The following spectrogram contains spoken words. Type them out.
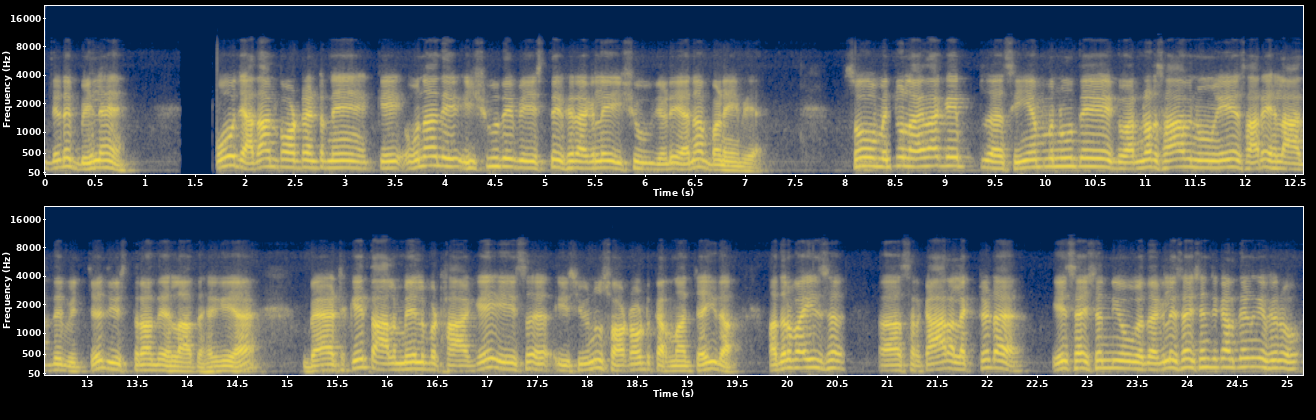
ਜਿਹੜੇ ਬਿੱਲ ਹੈ ਉਹ ਜ਼ਿਆਦਾ ਇੰਪੋਰਟੈਂਟ ਨੇ ਕਿ ਉਹਨਾਂ ਦੇ ਇਸ਼ੂ ਦੇ ਬੇਸ ਤੇ ਫਿਰ ਅਗਲੇ ਇਸ਼ੂ ਜਿਹੜੇ ਆ ਨਾ ਬਣੇ ਹੋਏ ਆ। ਸੋ ਮੈਨੂੰ ਲੱਗਦਾ ਕਿ ਸੀਐਮ ਨੂੰ ਤੇ ਗਵਰਨਰ ਸਾਹਿਬ ਨੂੰ ਇਹ ਸਾਰੇ ਹਾਲਾਤ ਦੇ ਵਿੱਚ ਜਿਸ ਤਰ੍ਹਾਂ ਦੇ ਹਾਲਾਤ ਹੈਗੇ ਆ ਬੈਠ ਕੇ ਤਾਲਮੇਲ ਬਿਠਾ ਕੇ ਇਸ ਇਸ਼ੂ ਨੂੰ ਸੌਰਟ ਆਊਟ ਕਰਨਾ ਚਾਹੀਦਾ। ਅਦਰਵਾਈਜ਼ ਸਰਕਾਰ ਇਲੈਕਟਡ ਹੈ ਇਹ ਸੈਸ਼ਨ ਨਹੀਂ ਹੋਊਗਾ ਤਾਂ ਅਗਲੇ ਸੈਸ਼ਨ 'ਚ ਕਰ ਦੇਣਗੇ ਫਿਰ ਉਹ।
